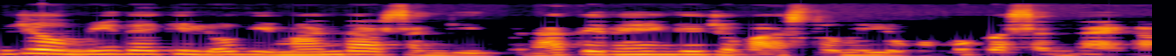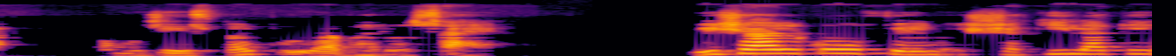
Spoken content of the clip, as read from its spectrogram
मुझे उम्मीद है कि लोग ईमानदार संगीत बनाते रहेंगे जो वास्तव में लोगों को पसंद आएगा, और मुझे इस पर पूरा भरोसा है। विशाल को फ़िल्म शकीला के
